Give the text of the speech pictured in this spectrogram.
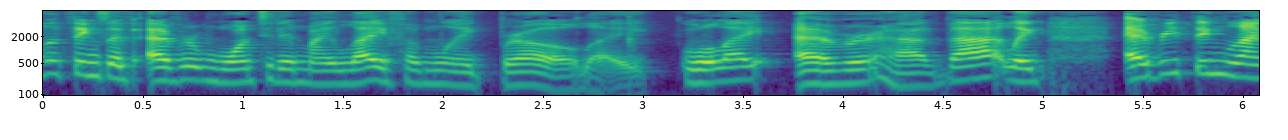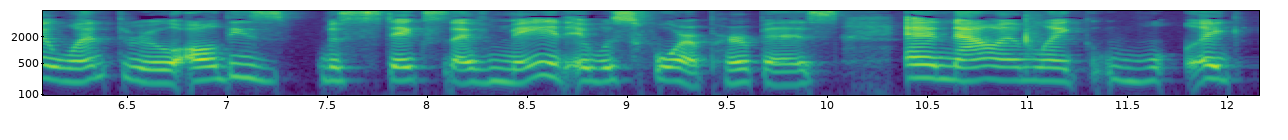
the things I've ever wanted in my life, I'm like, bro, like, will I ever have that? Like, everything that I went through, all these mistakes that I've made, it was for a purpose. And now I'm like, w- like,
